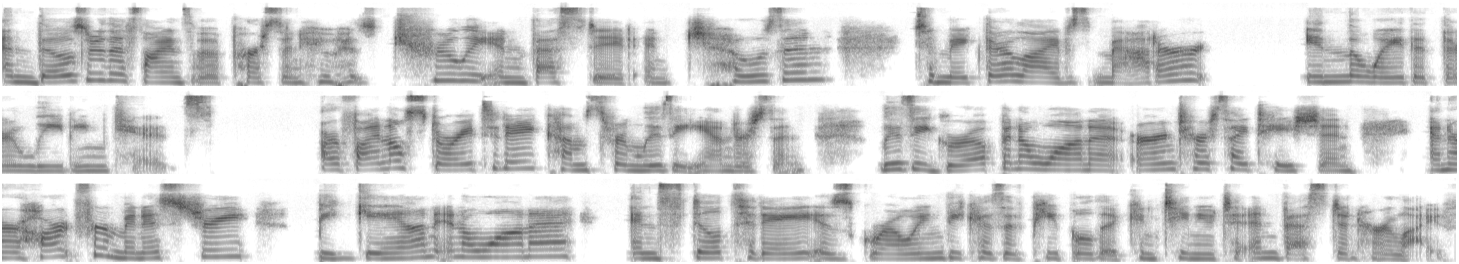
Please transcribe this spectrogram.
And those are the signs of a person who has truly invested and chosen to make their lives matter in the way that they're leading kids. Our final story today comes from Lizzie Anderson. Lizzie grew up in Awana, earned her citation, and her heart for ministry began in Awana and still today is growing because of people that continue to invest in her life.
